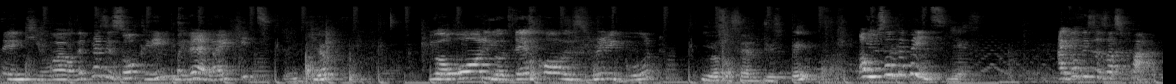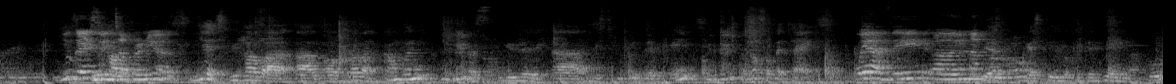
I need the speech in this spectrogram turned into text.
Thank you. Wow, the place is so clean. By the way, I like it. Thank you. Your wall, your decor is really good. You also sell this paint? Oh, you sell the paints? Yes. I thought this is a spa. You guys We are have- entrepreneurs. Yes, we have a, a, our product company Mhm. that usually uh, distribute the paints Mhm. and also the tags. Where are they? Uh, in We are, we're still located here in Nakuru.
